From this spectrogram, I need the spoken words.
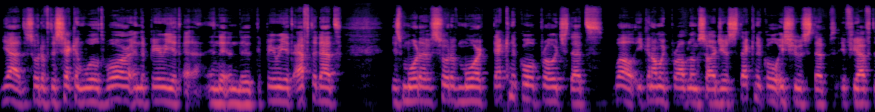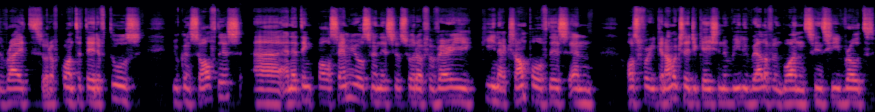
yeah, the sort of the Second World War and the period uh, in the in the, the period after that, is more the sort of more technical approach that well, economic problems are just technical issues that if you have the right sort of quantitative tools, you can solve this. Uh, and I think Paul Samuelson is a sort of a very keen example of this, and also for economics education, a really relevant one since he wrote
